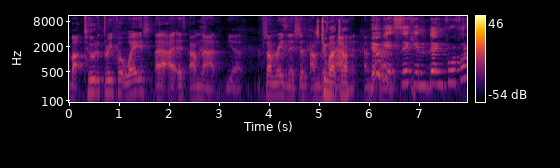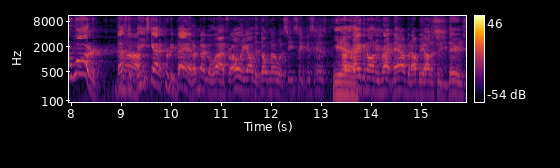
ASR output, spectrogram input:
about two to three foot waves, uh, I, it's, I'm not, yeah. For some reason, it's just, I'm just too much, huh? it. I'm He'll get sick in dang four foot of water. That's Nah. the he's got it pretty bad. I'm not gonna lie. For all of y'all that don't know what seasickness is, Yeah. I'm ragging on him right now. But I'll be honest with you, there is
